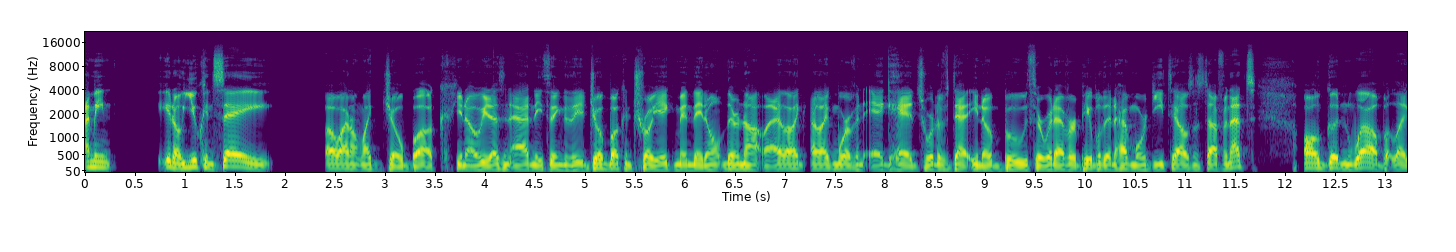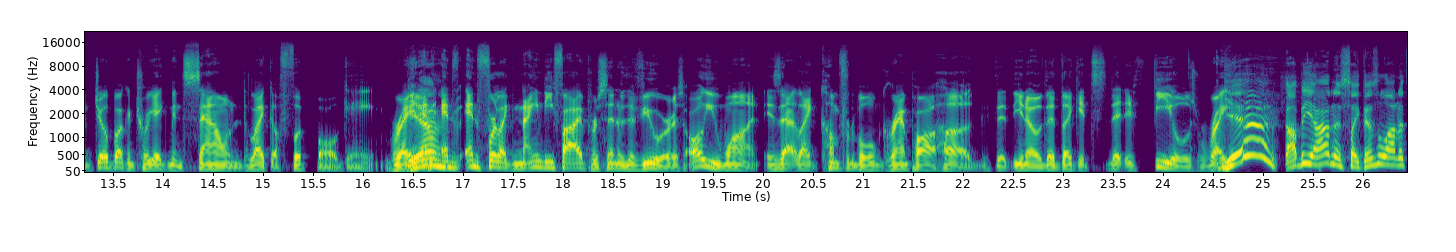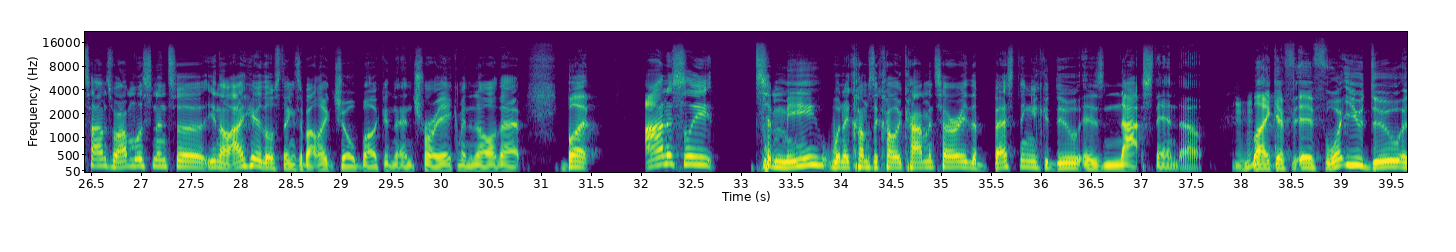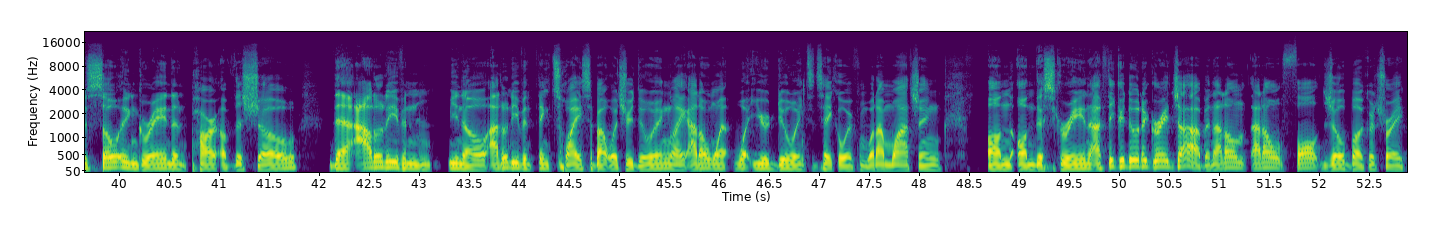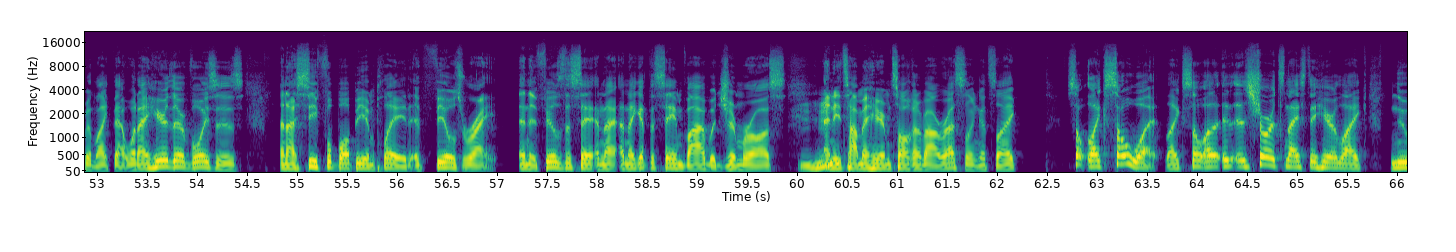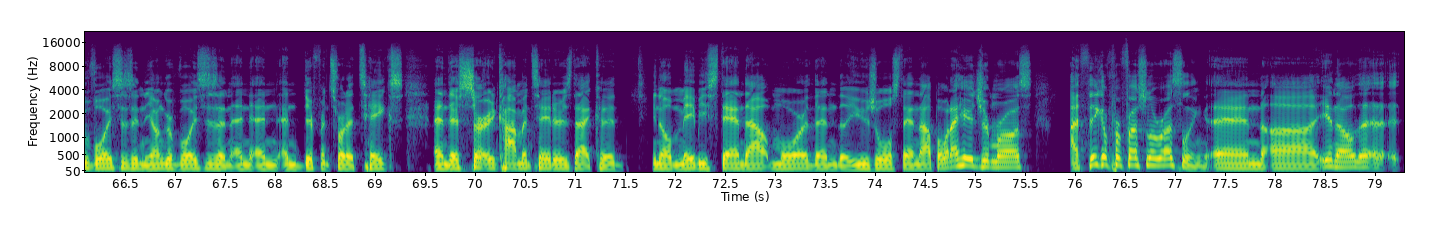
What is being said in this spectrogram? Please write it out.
I mean, you know, you can say, "Oh, I don't like Joe Buck." You know, he doesn't add anything to the Joe Buck and Troy Aikman. They don't. They're not. I like. I like more of an egghead sort of, de- you know, booth or whatever. People that have more details and stuff, and that's all good and well. But like Joe Buck and Troy Aikman sound like a football game, right? Yeah. And and, and for like ninety five percent of the viewers, all you want is that like comfortable grandpa hug that you know that like it's that it feels right. Yeah, I'll be honest. Like, there's a lot of times where I'm listening to, you know, I hear those things about like Joe Buck and, and Troy Aikman and all that. But honestly, to me, when it comes to color commentary, the best thing you could do is not stand out. Mhm. Like if if what you do is so ingrained and part of the show that I don't even, you know, I don't even think twice about what you're doing. Like I don't want what you're doing to take away from what I'm watching on on the screen. I think you're doing a great job, and I don't I don't fault Joe Buck or Troy Aikman like that. When I hear their voices and I see football being played, it feels right. And it feels the same, and I and I get the same vibe with Jim Ross. Mhm. Anytime I hear him talking about wrestling, it's like, so like so what like so uh, it, it's sure it's nice to hear like new voices and younger voices and and and and different sort of takes and there's certain commentators that could you know maybe stand out more than the usual stand out but when i hear jim ross i think of professional wrestling and uh you know th-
